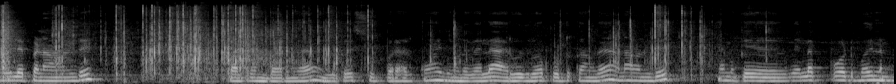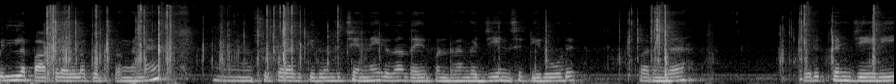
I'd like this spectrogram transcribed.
இதில் இப்போ நான் வந்து காட்டுறேன் பாருங்கள் உங்களுக்கு சூப்பராக இருக்கும். இதனோட விலை அறுபது ரூபா போட்டிருக்காங்க. ஆனால் வந்து நமக்கு விலை போடும்போது நம்ம பில்லில் பார்க்கல எவ்வளோ போட்டிருக்காங்கன்னு. சூப்பராக இருக்குது இது வந்து சென்னையில் தான் தயார் பண்ணுறாங்க ஜிஎன் சிட்டி ரோடு. பாருங்கள் எருக்கஞ்சேரி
